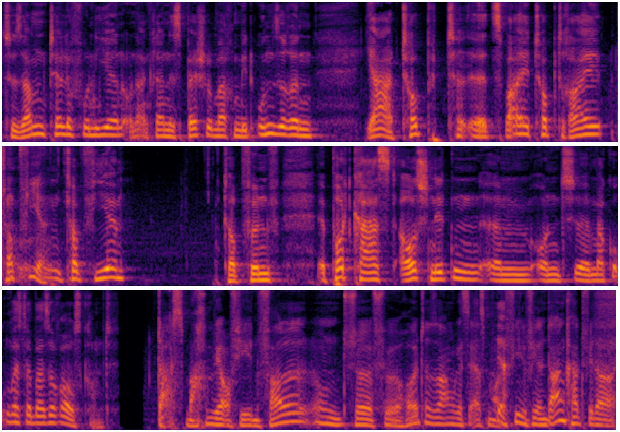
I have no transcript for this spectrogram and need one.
zusammen telefonieren und ein kleines Special machen mit unseren ja, Top 2, Top 3, Top 4. Top 4. Top 5 Podcast-Ausschnitten ähm, und äh, mal gucken, was dabei so rauskommt. Das machen wir auf jeden Fall. Und äh, für heute sagen wir jetzt erstmal Ja. vielen, vielen Dank. Hat wieder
